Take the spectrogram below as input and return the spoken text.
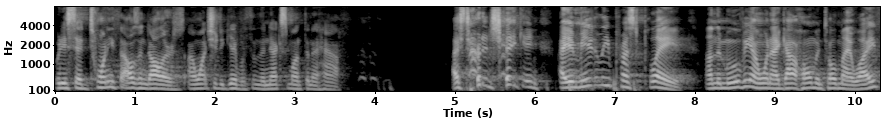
But he said, $20,000 I want you to give within the next month and a half. I started shaking. I immediately pressed play on the movie on when I got home and told my wife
